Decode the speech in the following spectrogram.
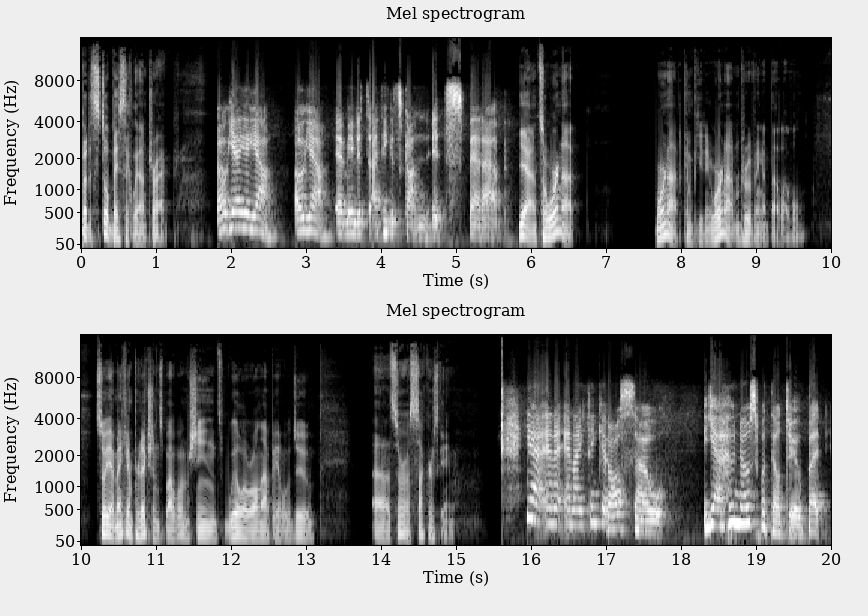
But it's still basically on track. Oh yeah yeah yeah. Oh yeah. I mean it's i think it's gotten it's sped up. Yeah so we're not we're not competing we're not improving at that level so yeah, making predictions about what machines will or will not be able to do, uh, sort of a sucker's game. Yeah, and and I think it also, yeah, who knows what they'll do? But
